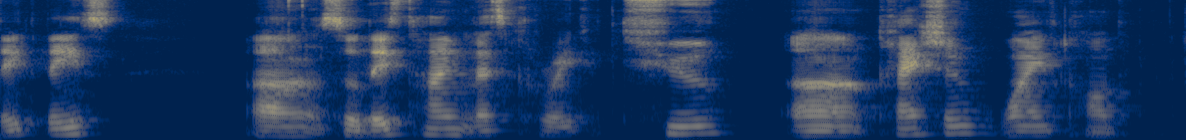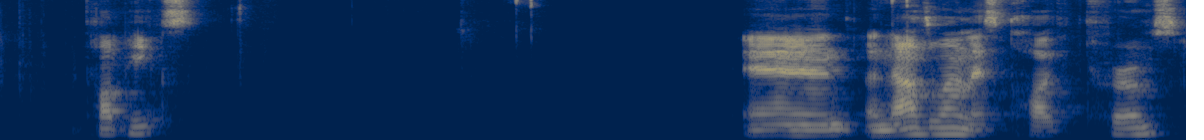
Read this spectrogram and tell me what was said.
database. Uh, so this time, let's create two uh, collection. One is called topics, and another one, let's call it terms.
